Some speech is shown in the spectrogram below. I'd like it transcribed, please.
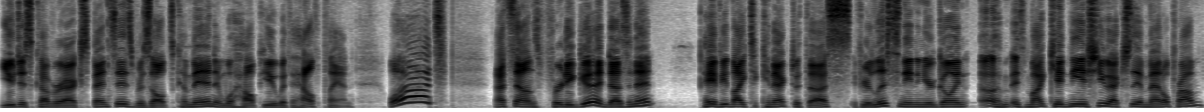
You just cover our expenses, results come in, and we'll help you with a health plan. What? That sounds pretty good, doesn't it? Hey, if you'd like to connect with us, if you're listening and you're going, is my kidney issue actually a metal problem?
